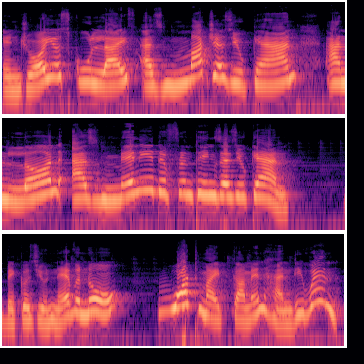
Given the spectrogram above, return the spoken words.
enjoy your school life as much as you can and learn as many different things as you can because you never know what might come in handy when.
